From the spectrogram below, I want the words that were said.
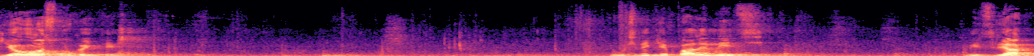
Його слухайте. І ученики пали ниць від зляку.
